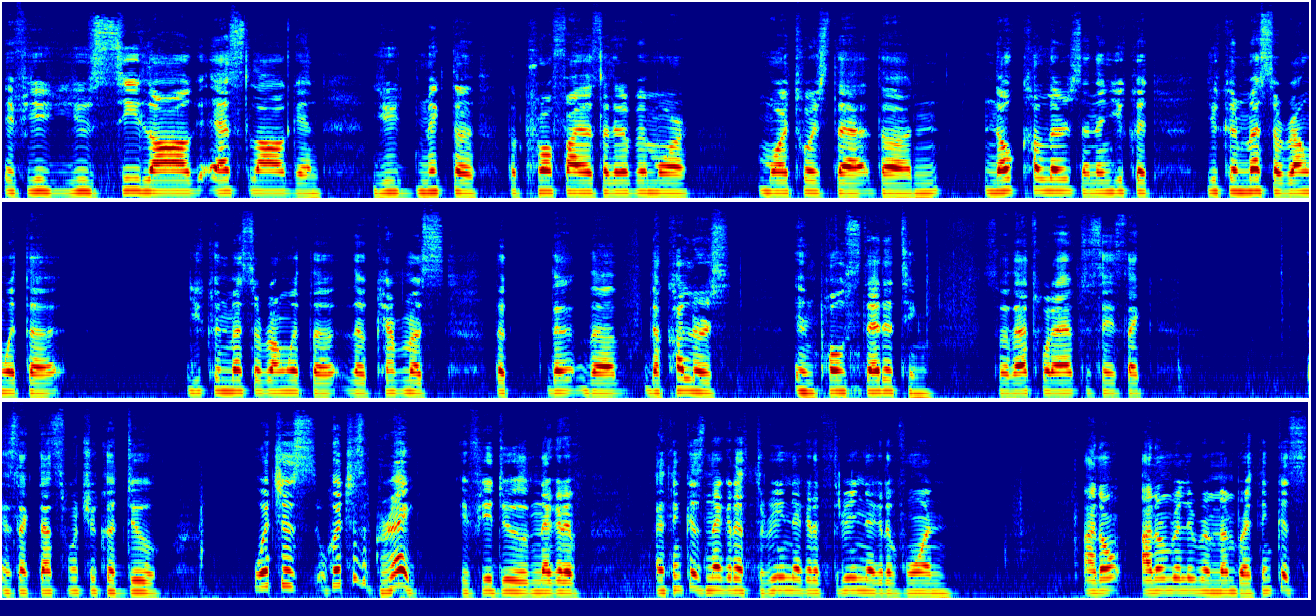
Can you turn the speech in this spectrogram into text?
If you use c log s log and you make the the profiles a little bit more more towards the the no colors and then you could you can mess around with the you can mess around with the the cameras the the the, the colors in post editing so that's what i have to say. It's like it's like that's what you could do which is which is great if you do negative i think it's negative three negative three negative one i don't i don't really remember i think it's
